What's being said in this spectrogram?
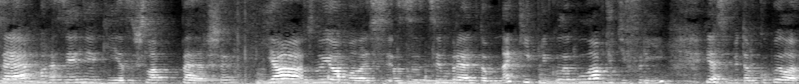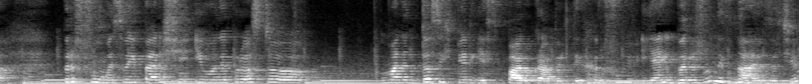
Це магазин, в який я зайшла перше. Я познайомилась з цим брендом на Кіплі, коли була в Duty Free. Я собі там купила перфуми свої перші, і вони просто. У мене до сих пір є пару крапель тих парфумів, і я їх бережу, не знаю за чим.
